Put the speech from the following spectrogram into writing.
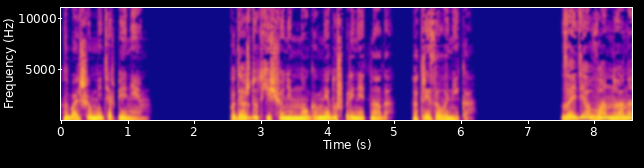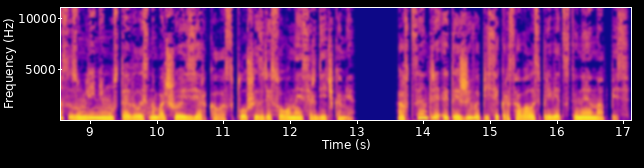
С большим нетерпением. Подождут еще немного, мне душ принять надо, отрезала Ника. Зайдя в ванную, она с изумлением уставилась на большое зеркало, сплошь изрисованное сердечками. А в центре этой живописи красовалась приветственная надпись.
